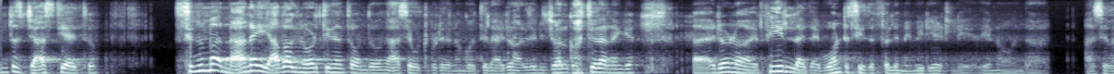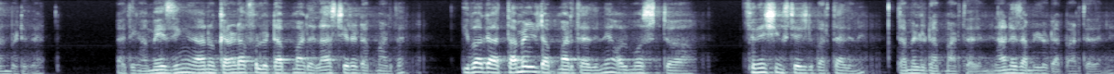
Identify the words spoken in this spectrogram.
ಇಂಟ್ರೆಸ್ಟ್ ಜಾಸ್ತಿ ಆಯಿತು. ಸಿನಿಮಾ ನಾನೇ ಯಾವಾಗ ನೋಡ್ತೀನಿ ಅಂತ ಒಂದು ಒಂದು ಆಸೆ ಹುಟ್ಬಿಟ್ಟಿದೆ ನಂಗೆ ಗೊತ್ತಿಲ್ಲ. ಐ ಡೋಂಟ್ ಅರ್ಜುನ್ ನಿಜವಾಗ್ಲೂ ಗೊತ್ತಿಲ್ಲ ನನಗೆ I don't know I feel like I want to see the film immediately ಏನೋ ಒಂದು ಆಸೆ ಬಂದುಬಿಟ್ಟಿದೆ. ಐ ಥಿಂಕ್ ಅಮೇಝಿಂಗ್ ನಾನು ಕನ್ನಡ ಫುಲ್ ಡಬ್ ಮಾಡಿದೆ. ಲಾಸ್ಟ್ ಇಯರೇ ಡಬ್ ಮಾಡಿದೆ. ಇವಾಗ ತಮಿಳ್ ಡಬ್ ಮಾಡ್ತಾ ಇದ್ದೀನಿ. ಆಲ್ಮೋಸ್ಟ್ ಫಿನಿಶಿಂಗ್ ಸ್ಟೇಜಲ್ಲಿ ಬರ್ತಾ ಇದ್ದೀನಿ. ತಮಿಳು ಡಬ್ ಮಾಡ್ತಾ ಇದ್ದೀನಿ. ನಾನೇ ತಮಿಳು ಡಬ್ ಮಾಡ್ತಾ ಇದ್ದೀನಿ.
